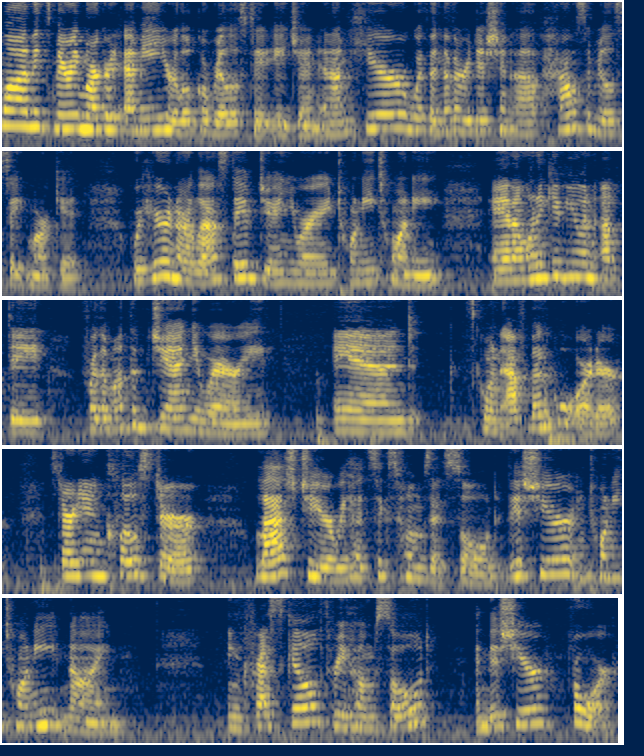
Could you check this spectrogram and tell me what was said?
everyone, it's Mary Margaret Emmi, your local real estate agent, and I'm here with another edition of How's the Real Estate Market. We're here in our last day of January 2020, and I want to give you an update for the month of January, and it's going in alphabetical order. Starting in Closter, last year we had six homes that sold. This year, in 2020, nine. In Cresskill, three homes sold, and this year, four.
